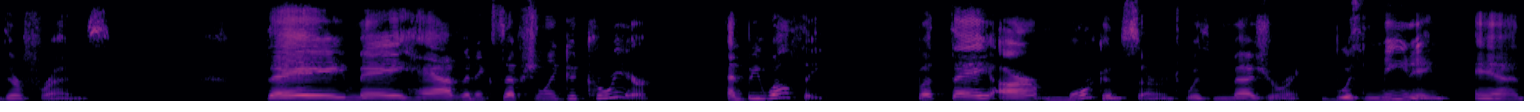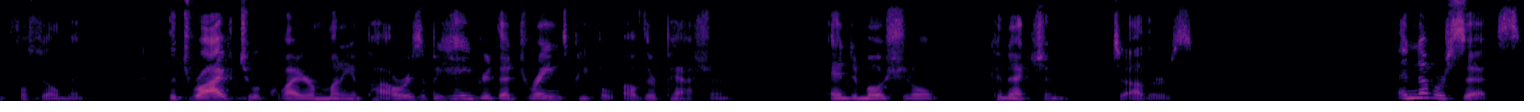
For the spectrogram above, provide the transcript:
their friends. They may have an exceptionally good career and be wealthy, but they are more concerned with measuring, with meaning and fulfillment. The drive to acquire money and power is a behavior that drains people of their passion and emotional connection to others. And number six,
